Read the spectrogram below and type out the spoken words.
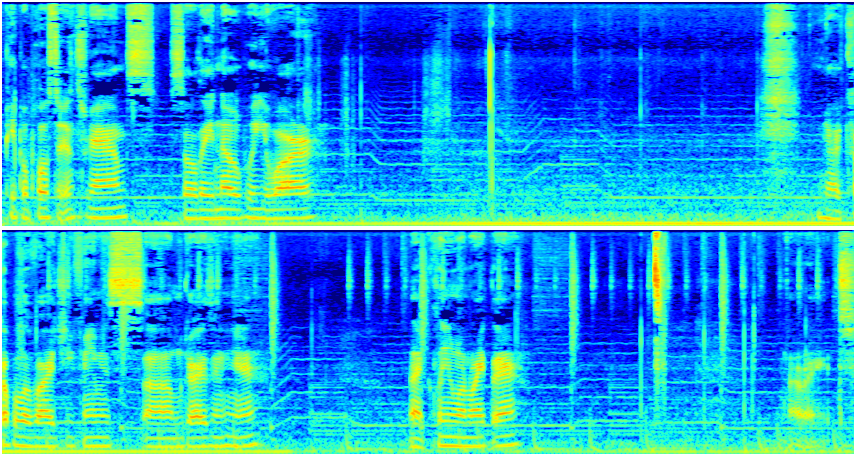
People post their Instagrams so they know who you are a couple of IG famous um, guys in here. That clean one right there. All right.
